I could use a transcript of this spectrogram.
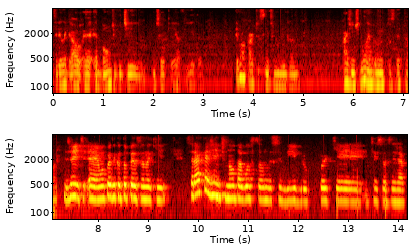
seria legal, é, é bom dividir não sei o que, a vida. Teve uma parte assim, se não me engano. A gente não lembra muito dos detalhes. Gente, é uma coisa que eu tô pensando aqui. Será que a gente não tá gostando desse livro porque. Não sei se você já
